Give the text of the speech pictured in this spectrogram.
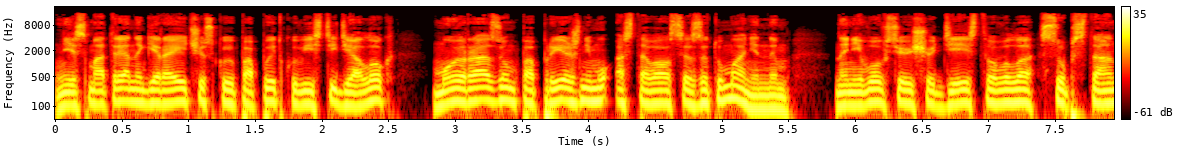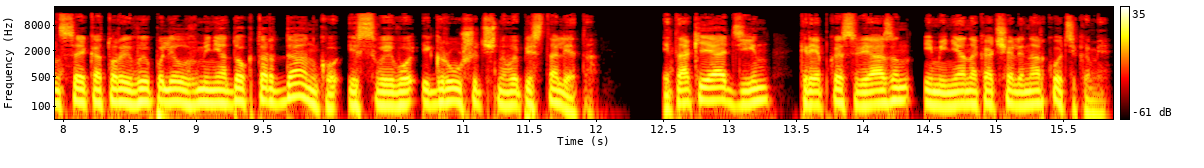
Несмотря на героическую попытку вести диалог, мой разум по-прежнему оставался затуманенным, на него все еще действовала субстанция, которой выпалил в меня доктор Данко из своего игрушечного пистолета. Итак, я один, крепко связан, и меня накачали наркотиками.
